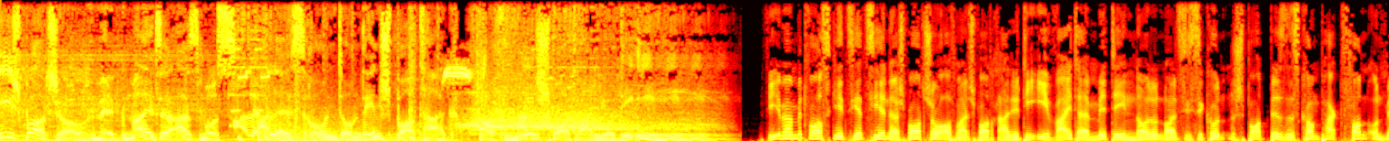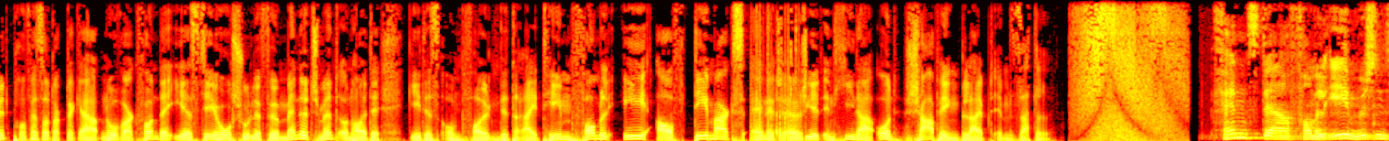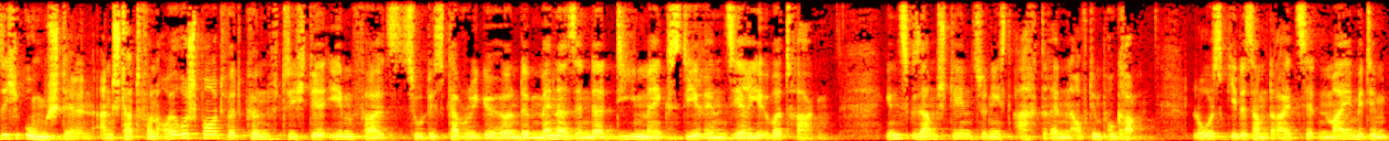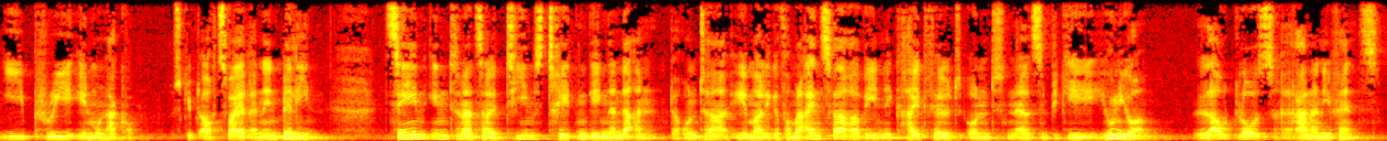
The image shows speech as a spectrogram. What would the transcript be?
Die Sportshow mit Malte Asmus. Alles rund um den Sporttag auf meinsportradio.de. Wie immer mittwochs geht's jetzt hier in der Sportshow auf meinsportradio.de weiter mit den 99 Sekunden Sportbusiness Kompakt von und mit Professor Dr. Gerhard Nowak von der IST Hochschule für Management und heute geht es um folgende drei Themen. Formel E auf D-Max, NHL spielt in China und Sharping bleibt im Sattel. Fans der Formel E müssen sich umstellen. Anstatt von Eurosport wird künftig der ebenfalls zu Discovery gehörende Männersender D-Max die Rennserie übertragen. Insgesamt stehen zunächst acht Rennen auf dem Programm. Los geht es am 13. Mai mit dem E-Prix in Monaco. Es gibt auch zwei Rennen in Berlin. Zehn internationale Teams treten gegeneinander an, darunter ehemalige Formel-1-Fahrer wie Nick Heidfeld und Nelson Piquet Jr. Lautlos ran an die Fans.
